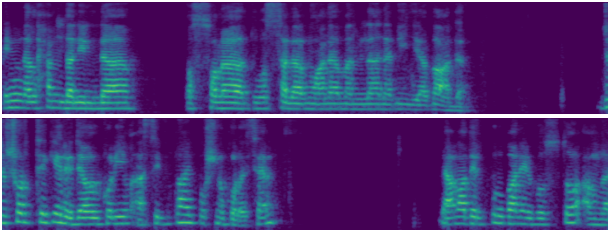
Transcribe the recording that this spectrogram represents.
إن الحمد لله والصلاة والسلام على من لا نبي بعده যশোর থেকে রেজাউল করিম আসিফ ভাই প্রশ্ন করেছেন যে আমাদের কুরবানির গোস্ত আমরা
